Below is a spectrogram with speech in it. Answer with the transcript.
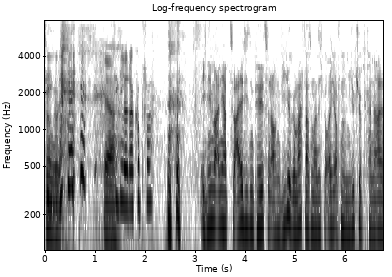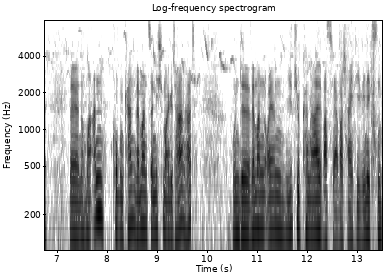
Gut. Ja, Ziegel oder Kupfer. Ich nehme an, ihr habt zu all diesen Pilzen auch ein Video gemacht, was man sich bei euch auf dem YouTube-Kanal äh, nochmal angucken kann, wenn man es dann nicht schon mal getan hat. Und äh, wenn man euren YouTube-Kanal, was ja wahrscheinlich die wenigsten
